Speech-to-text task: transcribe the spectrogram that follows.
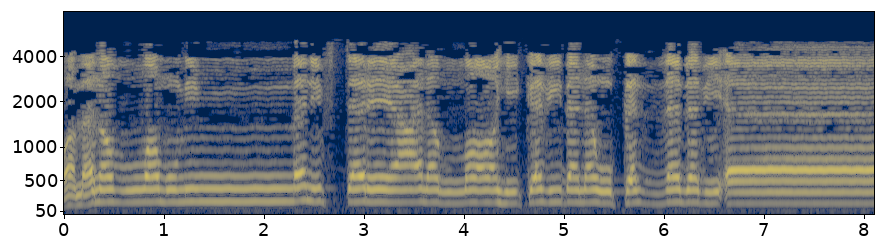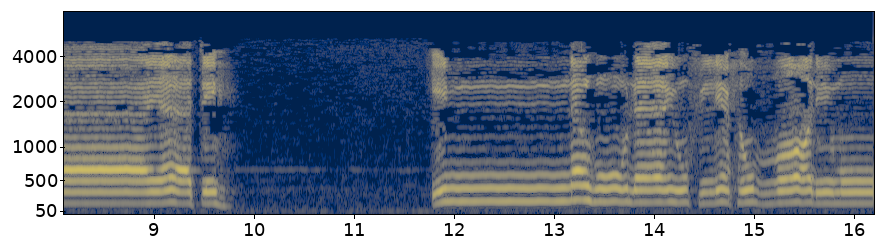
ومن اظلم ممن افتري على الله كذبا أو كذب باياته انه لا يفلح الظالمون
